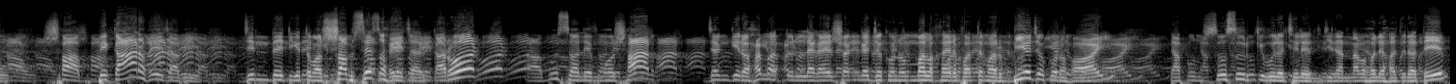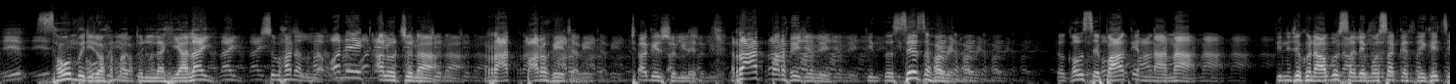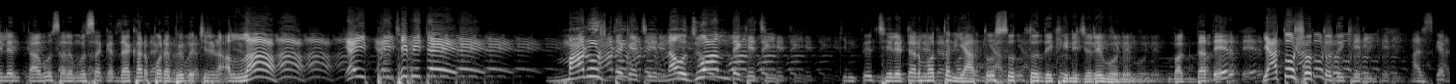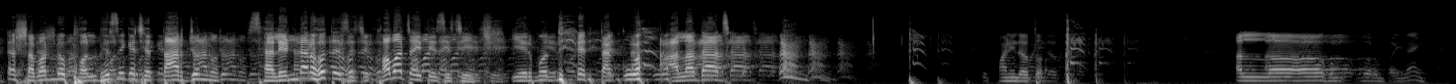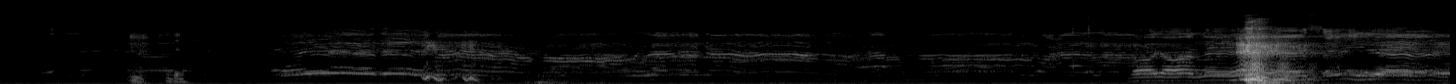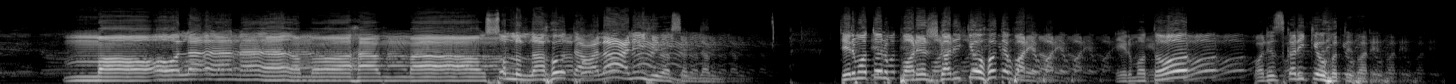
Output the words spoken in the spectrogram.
সব বেকার হয়ে যাবে। জিন্দেগি তোমার সব শেষ হয়ে যায় কারণ আবু সালেম মোশার জঙ্গি রহমতুল্লাহ এর সঙ্গে যখন উম্মাল খায়ের ফাতেমার বিয়ে যখন হয়, তখন শ্বশুর কি বলেছিলেন? যিনার নাম হলে হজরতে সৌমরি রহমতুল্লাহ আলাই সুবহানাল্লাহ, অনেক আলোচনা রাত পার হয়ে যাবে। আগে শুনলেন, রাত পার হয়ে যাবে, কিন্তু শেষ হবে না। তো গৌসে পাকের নানা, তিনি যখন আবু সালে মোসাকে দেখেছিলেন, তা আবু সালে মোসাকে দেখার পরে ভেবেছিলেন, আল্লাহ, এই পৃথিবীতে মানুষ দেখেছি, নওজোয়ান দেখেছি। কিন্তু ছেলেটার মতন এত সত্য দেখিনি, জোরে বলেন। বাগদাদের এত সত্য দেখিনি। আজকে একটা সামান্য ফল ভেসে গেছে, তার জন্য স্যালেন্ডার হতে এসেছে, ক্ষমা চাইতে এসেছে। এর মধ্যে তাকুয়া আলাদা আছে। পানি দাও তো। আল্লাহ গরম পানি নাই? দেন। মাওলানা মুহাম্মদ সাল্লাল্লাহু এর মতন পরেশগারি কেউ হতে পারে এর মতন পরেশগারি কেউ হতে পারে।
